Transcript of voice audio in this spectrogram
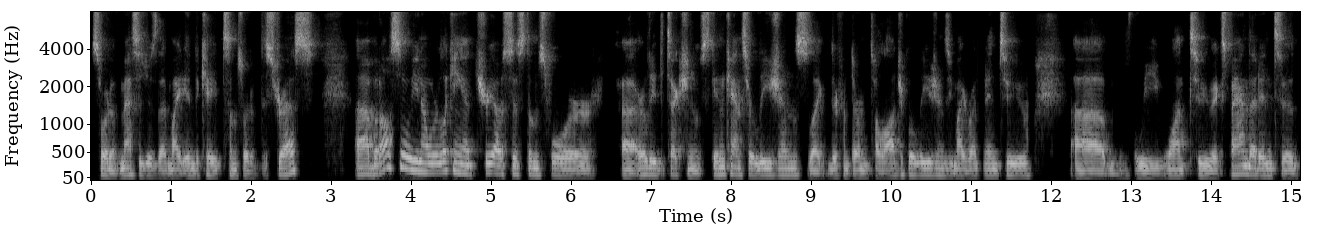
sort of messages that might indicate some sort of distress. Uh, but also, you know, we're looking at triage systems for uh, early detection of skin cancer lesions, like different dermatological lesions you might run into. Um, we want to expand that into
